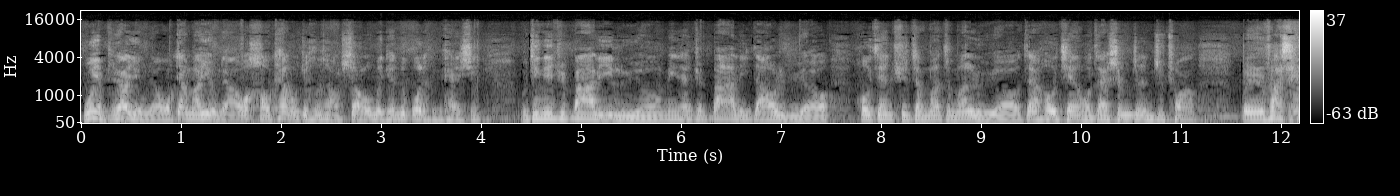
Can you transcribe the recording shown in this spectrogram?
我也不要有聊，我干嘛有聊？我好看，我就很好笑，我每天都过得很开心。我今天去巴黎旅游，明天去巴厘岛旅游，后天去怎么怎么旅游，在后天我在深圳之窗被人发现，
